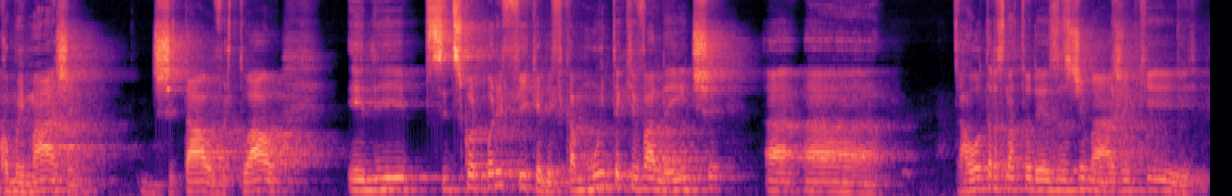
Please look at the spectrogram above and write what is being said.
como imagem digital, virtual, ele se descorporifica, ele fica muito equivalente a, a, a outras naturezas de imagem que,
